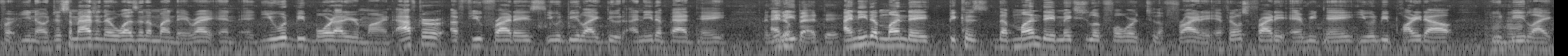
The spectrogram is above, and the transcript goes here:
for you know, just imagine there wasn't a Monday, right? And, and you would be bored out of your mind. After a few Fridays, you would be like, dude, I need a bad day. I need a bad day. I need a Monday because the Monday makes you look forward to the Friday. If it was Friday every day, you would be partied out. You would be Uh-huh. like,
